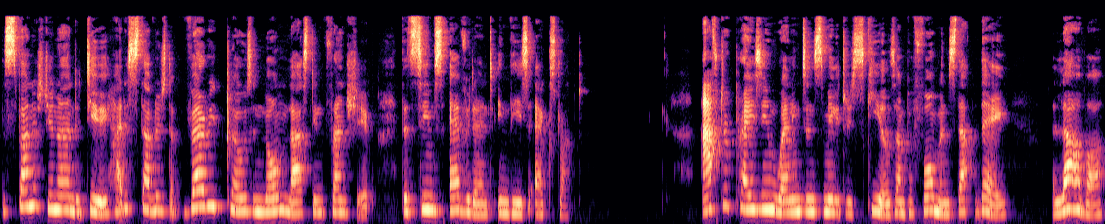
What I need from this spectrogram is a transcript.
the Spanish general and the Duke had established a very close and long lasting friendship that seems evident in this extract. After praising Wellington's military skills and performance that day, Alava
